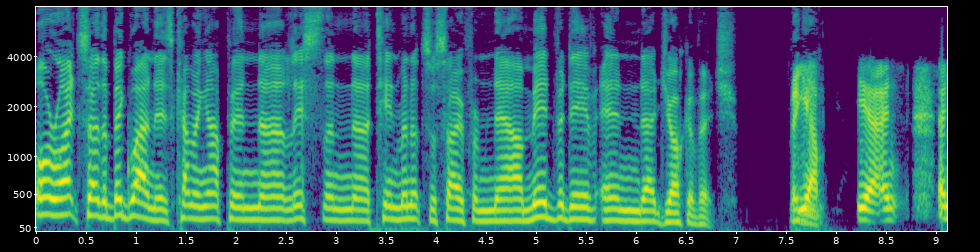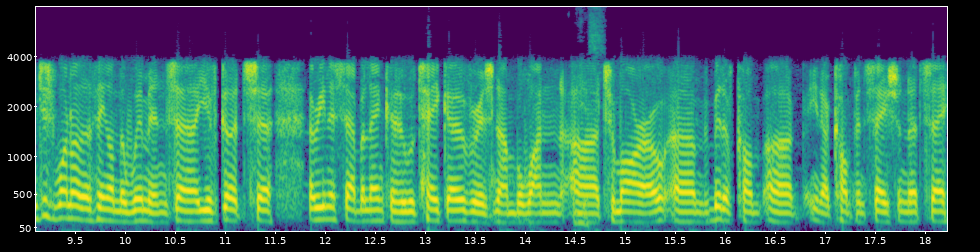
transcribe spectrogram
All right, so the big one is coming up in uh, less than uh, 10 minutes or so from now Medvedev and uh, Djokovic. Big yeah. Yeah, and and just one other thing on the women's, uh, you've got uh, Aryna Sabalenka who will take over as number one uh, yes. tomorrow. Um, a bit of com- uh, you know compensation, let's say.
